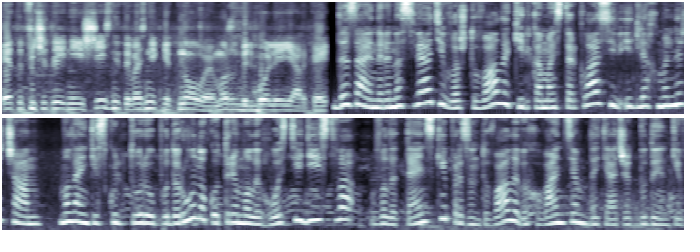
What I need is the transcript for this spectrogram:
это впечатление исчезнет и возникнет новое, может быть, более яркое. Дизайнери на святі влаштували кілька майстер-класів і для хмельничан. Маленькі скульптури у подарунок отримали гості дійства. Велетенські презентували вихованцям дитячих будинків.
